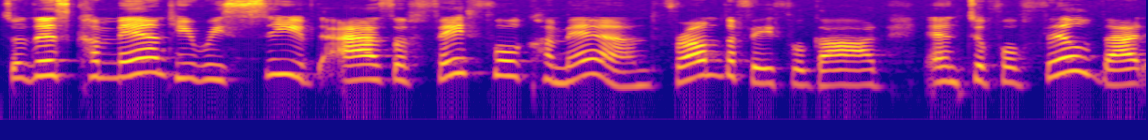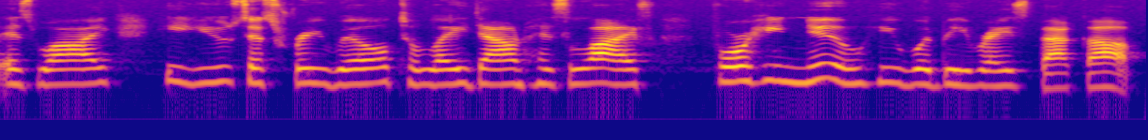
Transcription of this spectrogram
So, this command he received as a faithful command from the faithful God, and to fulfill that is why he used his free will to lay down his life, for he knew he would be raised back up.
